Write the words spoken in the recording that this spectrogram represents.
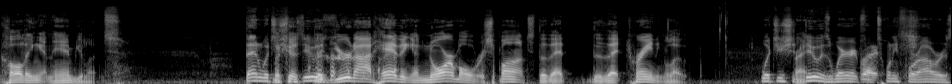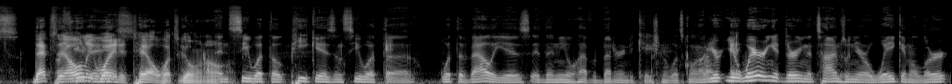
calling an ambulance Then what you because should do is you're not having a normal response to that to that training load. what you should Right. do is wear it for Right. 24 hours That's the only way to tell what's going on. and see what the peak is and see what the what the valley is, and then you'll have a better indication of what's going on. You're, you're wearing it during the times when you're awake and alert,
